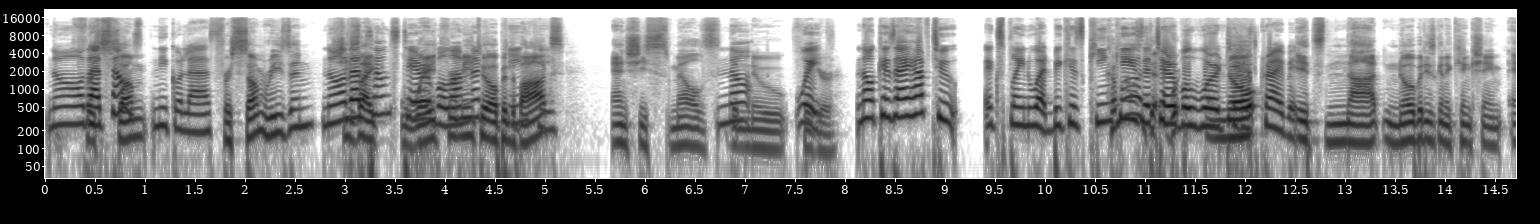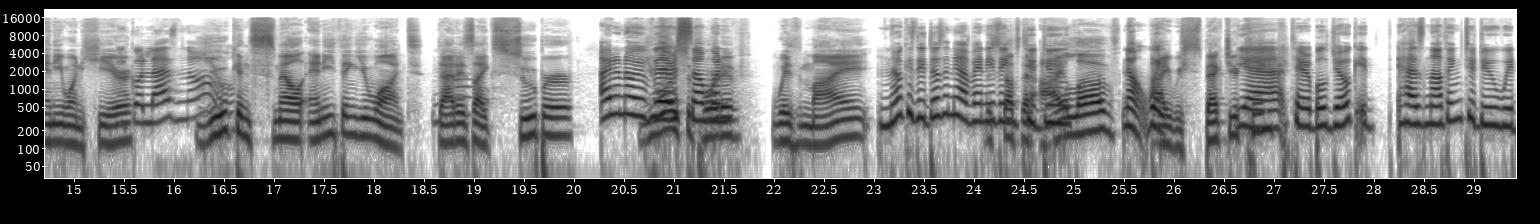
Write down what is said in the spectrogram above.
No, For that sounds some- Nicolas. For some reason, No, she's that like, sounds terrible. Wait for I'm me not to open the kinky." box, and she smells No, the new wait. figure. No, because I have to explain what because kinky is a terrible word no, to describe it. It's not. Nobody's gonna kink shame anyone here. Nicolas, no. You can smell anything you want. That is like super. I don't know if you are there's someone. with my No, because it doesn't have the anything to do. I love. no, wait. I respect your yeah, kink. terrible joke. It has nothing to do with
